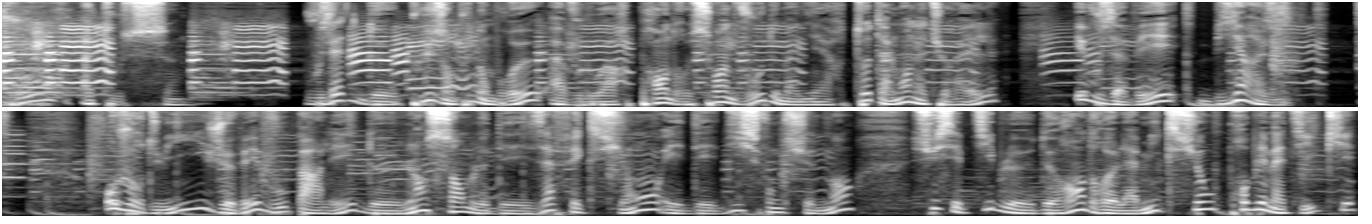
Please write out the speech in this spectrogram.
Bonjour à tous. Vous êtes de plus en plus nombreux à vouloir prendre soin de vous de manière totalement naturelle et vous avez bien raison. Aujourd'hui, je vais vous parler de l'ensemble des affections et des dysfonctionnements susceptibles de rendre la miction problématique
